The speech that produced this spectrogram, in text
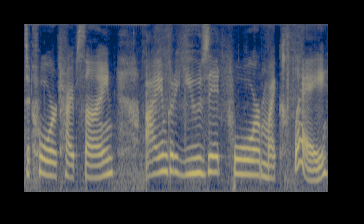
decor type sign. I am going to use it for my clay.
